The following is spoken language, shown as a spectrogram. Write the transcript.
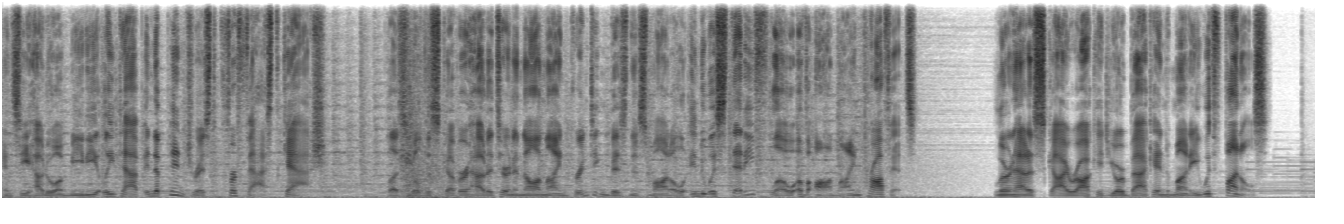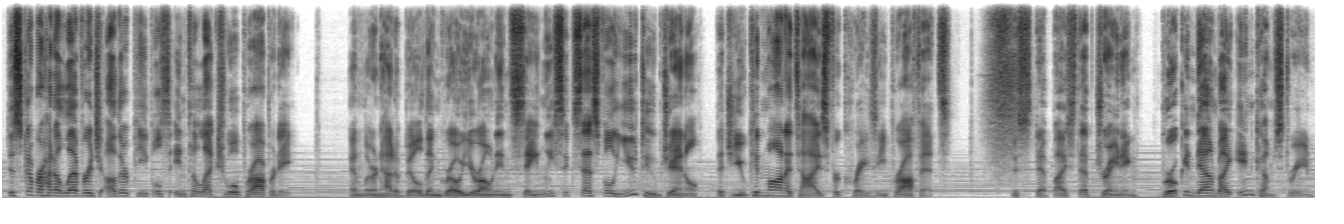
and see how to immediately tap into Pinterest for fast cash. Plus, you'll discover how to turn an online printing business model into a steady flow of online profits. Learn how to skyrocket your back-end money with funnels. Discover how to leverage other people's intellectual property and learn how to build and grow your own insanely successful YouTube channel that you can monetize for crazy profits. This step-by-step -step training, broken down by income stream,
